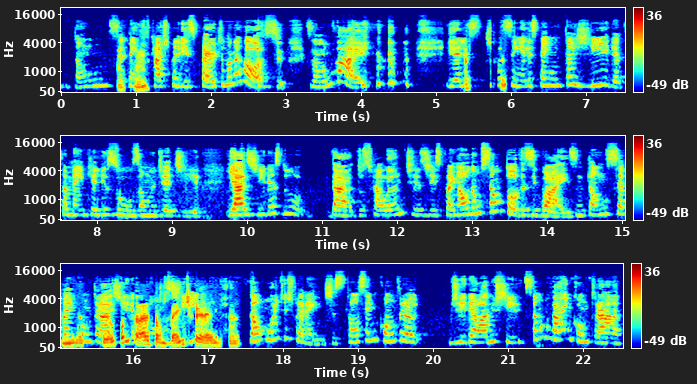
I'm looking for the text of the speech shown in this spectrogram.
Então, você uhum. tem que uhum. ficar, tipo, ali, esperto no negócio. Senão não vai. e eles, tipo assim, eles têm muita gíria também que eles usam no dia a dia. E as gírias do, da, dos falantes de espanhol não são todas iguais. Então, você vai encontrar Pelo contrário, são bem Chile, diferentes. Né? São muito diferentes. Então, você encontra gíria lá no Chile que você não vai encontrar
